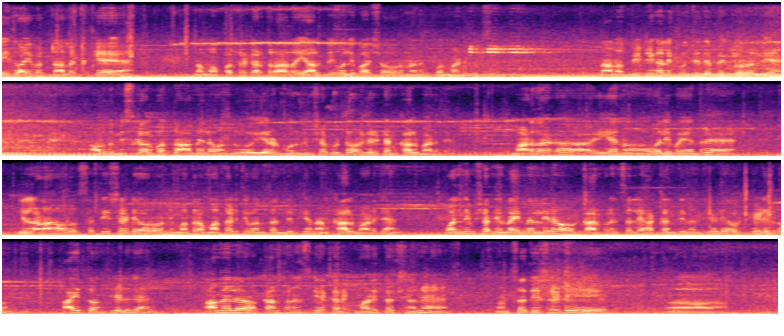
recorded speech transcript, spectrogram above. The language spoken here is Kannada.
ಐದು ಐವತ್ನಾಲ್ಕಕ್ಕೆ ನಮ್ಮ ಪತ್ರಕರ್ತರಾದ ಯಾಲ್ ಪಿ ಒಲಿಭಾಷ ಅವರು ನನಗೆ ಫೋನ್ ಮಾಡಿದ್ರು ಸರ್. ನಾನೊಂದು ಮೀಟಿಂಗಲ್ಲಿ ಕೂತಿದ್ದೆ ಬೆಂಗಳೂರಲ್ಲಿ. ಅವ್ರದ್ದು ಮಿಸ್ ಕಾಲ್ ಬಂತು, ಆಮೇಲೆ ಒಂದು ಎರಡು ಮೂರು ನಿಮಿಷ ಬಿಟ್ಟು ಅವ್ರಿಗೆ ರಿಟರ್ನ್ ಕಾಲ್ ಮಾಡಿದೆ. ಮಾಡಿದಾಗ ಏನು ಒಲಿಭಾಯ್ ಅಂದರೆ, ಇಲ್ಲಣ್ಣ, ಅವರು ಸತೀಶ್ ರೆಡ್ಡಿ ಅವರು ನಿಮ್ಮ ಹತ್ರ ಮಾತಾಡ್ತೀವಿ ಅಂತಂದಿದ್ದಕ್ಕೆ ನಾನು ಕಾಲ್ ಮಾಡಿದೆ. ಒಂದು ನಿಮಿಷ ನೀವು ಲೈನಲ್ಲಿರೋ ಅವ್ರ ಕಾನ್ಫರೆನ್ಸಲ್ಲಿ ಹಾಕಂತೀನಿ ಅಂತ ಹೇಳಿ ಅವ್ರು ಕೇಳಿದರು. ಆಯಿತು ಅಂತ ಹೇಳಿದೆ. ಆಮೇಲೆ ಕಾನ್ಫರೆನ್ಸ್ಗೆ ಕನೆಕ್ಟ್ ಮಾಡಿದ ತಕ್ಷಣವೇ ಒಂದು ಸತೀಶ್ ರೆಡ್ಡಿ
